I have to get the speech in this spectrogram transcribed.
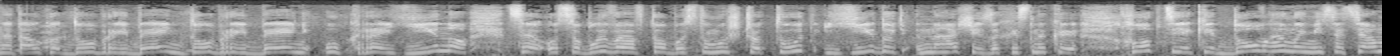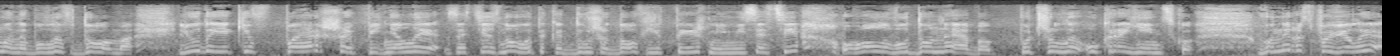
Наталко, добрий день, добрий день, Україно. Це особливий автобус, тому що тут їдуть наші захисники, хлопці, які довгими місяцями не були вдома. Люди, які вперше підняли за ці знову таки дуже довгі тижні, місяці голову до неба, почули українську. Вони розповіли.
